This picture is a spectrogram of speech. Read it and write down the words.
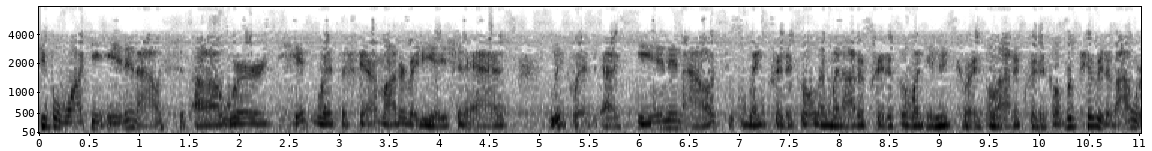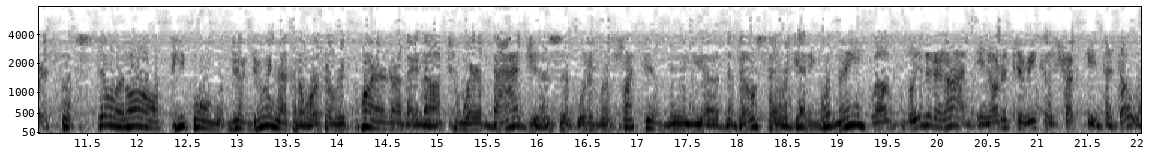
people walking in and out uh, were hit with a fair amount of radiation as liquid, uh, in and out, when critical and when out of critical, when in critical, out of critical, over a period of hours. But still, in all, people doing that kind of work are required, are they not, to wear badges that would have reflected the uh, the dose they were getting, wouldn't they? Well, believe it or not, in order to reconstruct the, the dose,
